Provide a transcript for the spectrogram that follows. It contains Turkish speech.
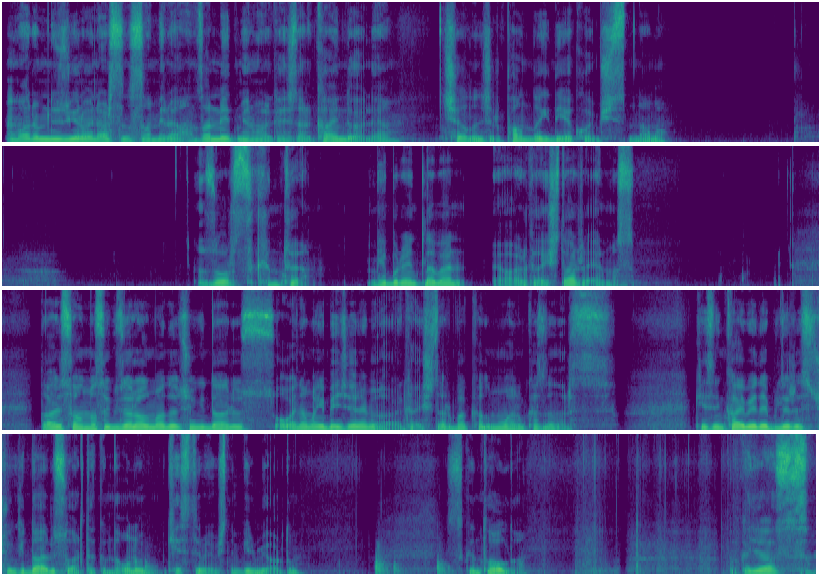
Umarım düzgün oynarsın Samira. Zannetmiyorum arkadaşlar. Kayn da öyle. Challenger Panda diye koymuş ismini ama. Zor, sıkıntı. Bir Brent'le ben e, arkadaşlar elmas. Darius olmasa güzel olmadı. Çünkü Darius oynamayı beceremiyor arkadaşlar. Bakalım umarım kazanırız. Kesin kaybedebiliriz. Çünkü Darius var takımda. Onu kestirmemiştim. Bilmiyordum. Sıkıntı oldu. Bakacağız.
